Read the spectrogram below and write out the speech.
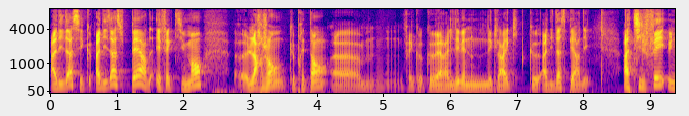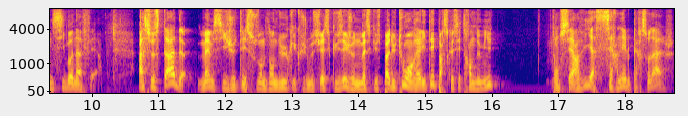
Adidas et que Adidas perde effectivement euh, l'argent que prétend, euh, enfin que, que RLD vient de nous déclarer qu- que Adidas perdait. A-t-il fait une si bonne affaire? À ce stade, même si je t'ai sous-entendu et que je me suis excusé, je ne m'excuse pas du tout en réalité parce que ces 32 minutes t'ont servi à cerner le personnage.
